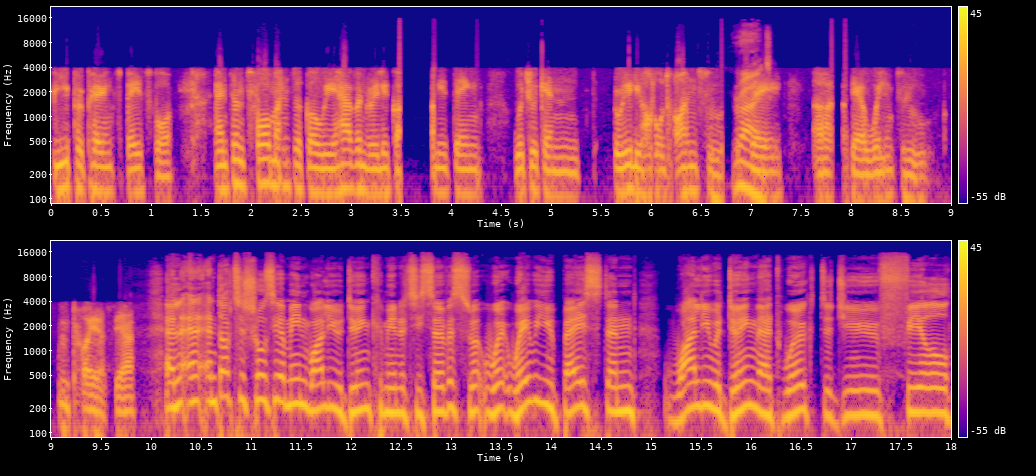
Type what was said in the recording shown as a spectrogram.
be preparing space for. And since four months ago, we haven't really got anything which we can really hold on to. Right. Say uh, they're willing to employers, yeah. And, and, and Dr. Shozi, I mean, while you were doing community service, where, where, were you based? And while you were doing that work, did you feel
